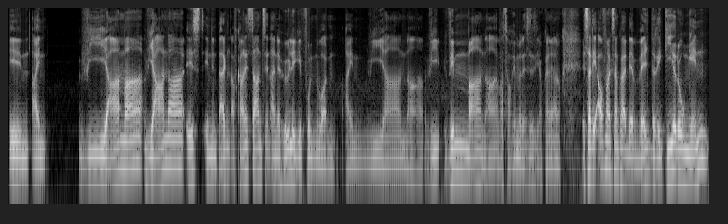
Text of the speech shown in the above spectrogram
In ein Viama, Viana ist in den Bergen Afghanistans in einer Höhle gefunden worden. Ein Viana, Vi, Vimana, was auch immer das ist, ich habe keine Ahnung. Es hat die Aufmerksamkeit der Weltregierungen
